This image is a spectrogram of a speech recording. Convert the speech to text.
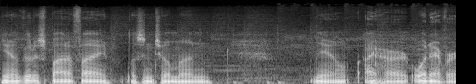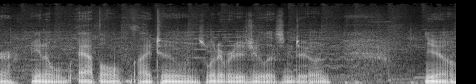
You know, go to Spotify, listen to him on you know, iHeart, whatever, you know, Apple, iTunes, whatever it is you listen to. And, you know,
